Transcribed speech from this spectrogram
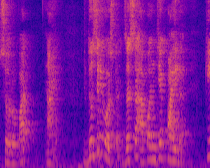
स्वरूपात आहे. दुसरी गोष्ट जसं आपण जे पाहिलं की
